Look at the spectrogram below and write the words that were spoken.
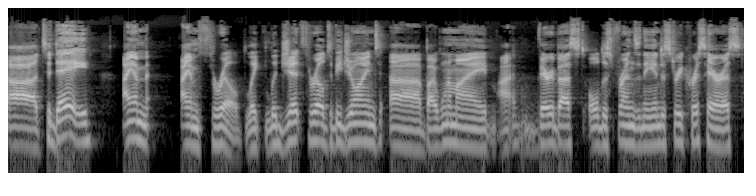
Uh, today, I am I am thrilled, like legit thrilled to be joined uh, by one of my very best, oldest friends in the industry, Chris Harris.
